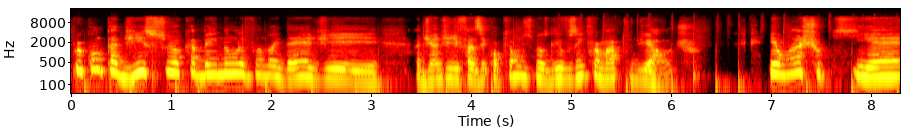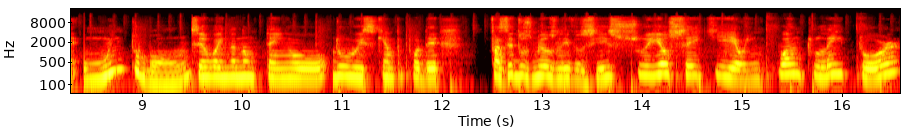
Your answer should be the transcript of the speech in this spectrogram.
Por conta disso, eu acabei não levando a ideia de adiante de fazer qualquer um dos meus livros em formato de áudio. Eu acho que é muito bom se eu ainda não tenho do esquema para poder fazer dos meus livros isso, e eu sei que eu, enquanto leitor,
